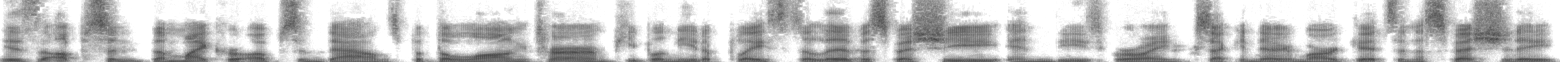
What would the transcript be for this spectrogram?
is the ups and the micro ups and downs, but the long term, people need a place to live, especially in these growing secondary markets and especially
